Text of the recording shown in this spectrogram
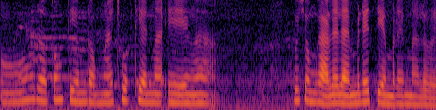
อ๋อ เรา ต้องเตรียมดอกไม้ทูบเทียนมาเองอะผู้ชมค่ะหลายๆไม่ได้เตรียมอะไรมาเลย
